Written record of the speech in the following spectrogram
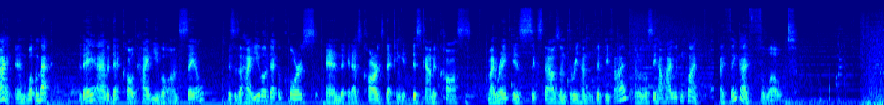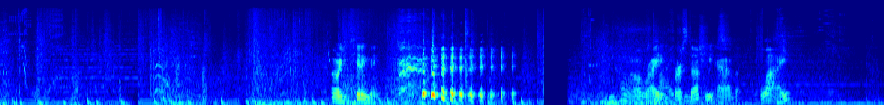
Hi, and welcome back. Today I have a deck called High Evo on sale. This is a High Evo deck, of course, and it has cards that can get discounted costs. My rank is 6,355, and we will see how high we can climb. I think I float. Oh, are you kidding me? Alrighty, first up we have Fly.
